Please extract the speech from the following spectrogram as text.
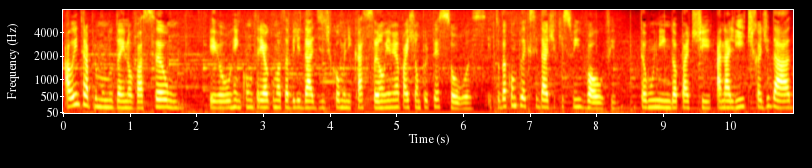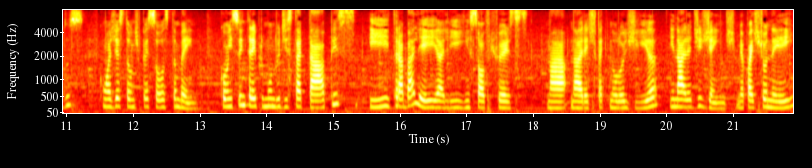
Ao entrar para o mundo da inovação, eu reencontrei algumas habilidades de comunicação e a minha paixão por pessoas e toda a complexidade que isso envolve, então unindo a parte analítica de dados com a gestão de pessoas também. Com isso, entrei para o mundo de startups e trabalhei ali em softwares na, na área de tecnologia e na área de gente. Me apaixonei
